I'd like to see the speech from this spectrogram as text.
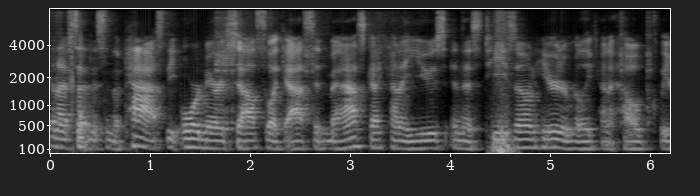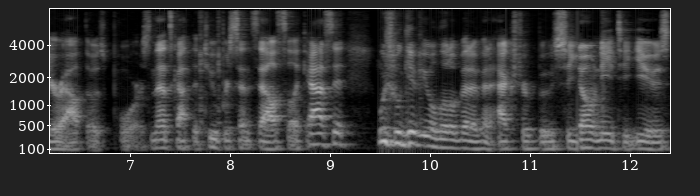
And I've said this in the past, the ordinary salicylic acid mask I kind of use in this T-zone here to really kind of help clear out those pores. And that's got the 2% salicylic acid, which will give you a little bit of an extra boost so you don't need to use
